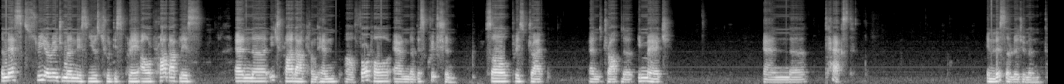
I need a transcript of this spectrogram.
The next three arrangement is used to display our product list and uh, each product contain a photo and a description. So please drag and drop the image and uh, text in this arrangement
